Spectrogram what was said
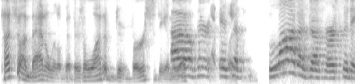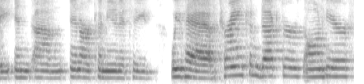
touch on that a little bit. There's a lot of diversity in the oh, there is a lot of diversity in um, in our communities. We have had train conductors on here.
